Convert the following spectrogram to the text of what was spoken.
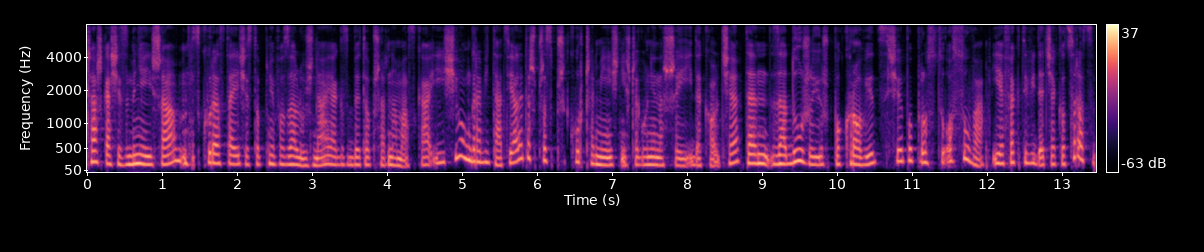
Czaszka się zmniejsza, skóra staje się stopniowo zaluźna, jak zbyt obszerna maska i siłą grawitacji, ale też przez przykurcze mięśni, szczególnie na szyi i dekolcie, ten za duży już pokrowiec się po prostu osuwa i efekty widać jako coraz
